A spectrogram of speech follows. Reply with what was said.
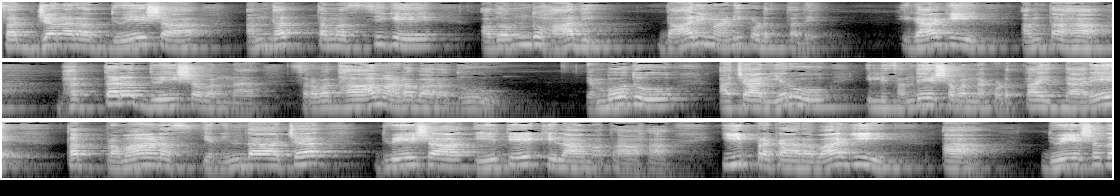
ಸಜ್ಜನರ ದ್ವೇಷ ಅಂಧತ್ತಮಸ್ಸಿಗೆ ಅದೊಂದು ಹಾದಿ, ದಾರಿ ಮಾಡಿಕೊಡುತ್ತದೆ. ಹೀಗಾಗಿ ಅಂತಹ ಭಕ್ತರ ದ್ವೇಷವನ್ನು ಸರ್ವಥಾ ಮಾಡಬಾರದು ಎಂಬುದು ಆಚಾರ್ಯರು ಇಲ್ಲಿ ಸಂದೇಶವನ್ನು ಕೊಡುತ್ತಾ ಇದ್ದಾರೆ. ತತ್ ಪ್ರಮಾಣಸ್ಯ ನಿಂದಾಚ ದ್ವೇಷ ಏತೇ ಕಿಲಾಮತಾಹ ಈ ಪ್ರಕಾರವಾಗಿ ಆ ದ್ವೇಷದ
